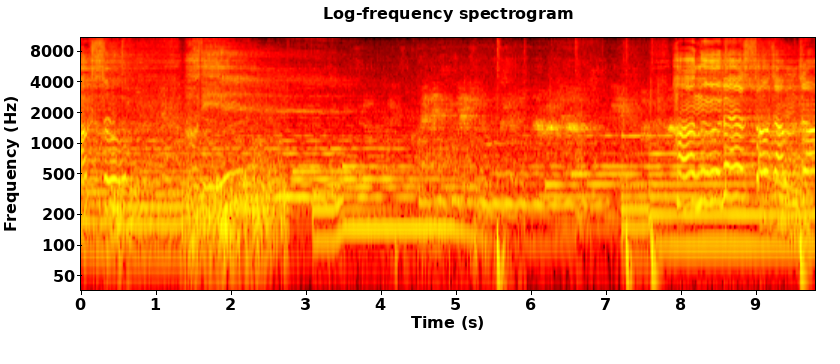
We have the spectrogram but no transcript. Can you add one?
약속 어디에? 하늘에서 잠자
